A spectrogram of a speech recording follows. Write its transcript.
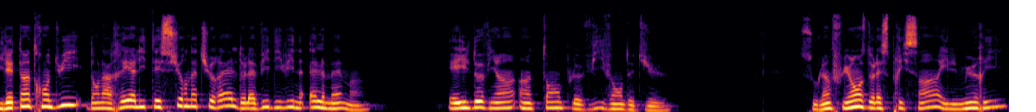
Il est introduit dans la réalité surnaturelle de la vie divine elle-même et il devient un temple vivant de Dieu. Sous l'influence de l'Esprit Saint, il mûrit,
